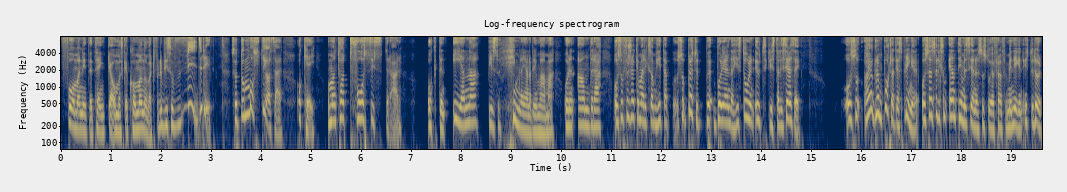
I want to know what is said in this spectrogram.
får man inte tänka om man ska komma någon vart, för det blir så vidrigt. Så att då måste jag så här, okej, om man tar två systrar och den ena vill så himla gärna bli mamma och den andra, och så försöker man liksom hitta, så plötsligt börjar den där historien utkristallisera sig. Och så har jag glömt bort att jag springer och sen så liksom en timme senare så står jag framför min egen ytterdörr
